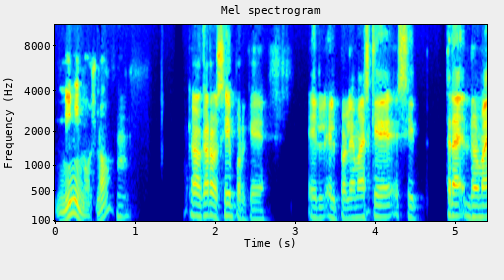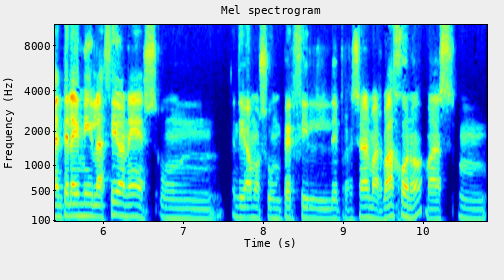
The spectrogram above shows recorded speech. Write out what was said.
mínimos, ¿no? Mm. Claro, claro, sí, porque el, problema es que si normalmente la inmigración es un, digamos, un perfil de profesional más bajo, ¿no? Más, mm,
